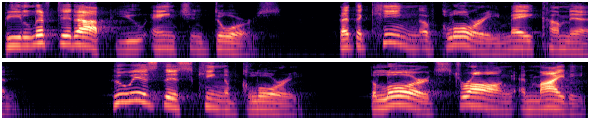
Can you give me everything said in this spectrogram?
Be lifted up, you ancient doors that the King of glory may come in. Who is this King of glory? The Lord strong and mighty,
